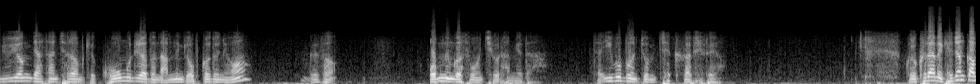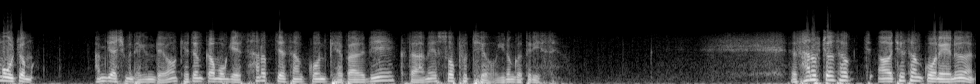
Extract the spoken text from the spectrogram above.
유형 자산처럼 이렇게 고물이라도 남는 게 없거든요. 그래서 없는 것을 원칙으로 합니다. 자, 이 부분 좀 체크가 필요해요. 그리고 그 다음에 개정 과목을 좀 암기하시면 되겠는데요. 개정 과목에 산업재산권 개발비, 그 다음에 소프트웨어 이런 것들이 있어요. 산업재산권에는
